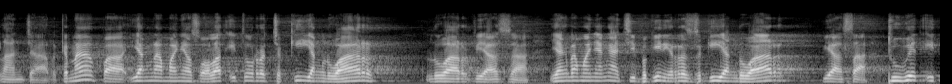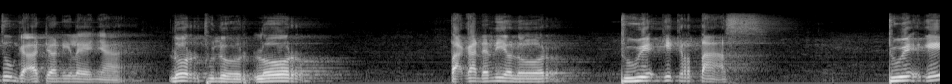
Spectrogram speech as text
lancar. Kenapa? Yang namanya sholat itu rezeki yang luar luar biasa. Yang namanya ngaji begini rezeki yang luar biasa. Duit itu enggak ada nilainya lur dulur lur. Tak kandani ya lur. Duit ki kertas. Duit ki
